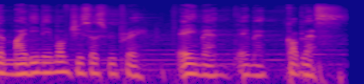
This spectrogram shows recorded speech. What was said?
the mighty name of Jesus, we pray. Amen. Amen. God bless.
